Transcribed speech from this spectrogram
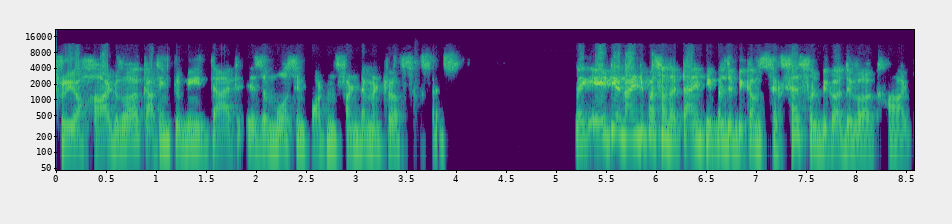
through your hard work, I think to me that is the most important fundamental of success. Like 80 or 90% of the time people they become successful because they work hard.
